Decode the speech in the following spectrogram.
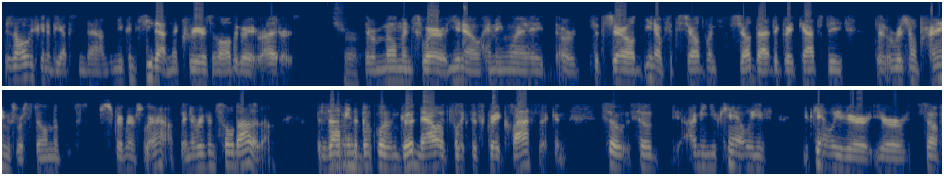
there's always going to be ups and downs, and you can see that in the careers of all the great writers. Sure. There were moments where, you know, Hemingway or Fitzgerald, you know, Fitzgerald, when Fitzgerald died, The Great Gatsby, the original printings were still in the Scribner's warehouse. They never even sold out of them. Does that mean the book wasn't good? Now it's like this great classic. And so, so, I mean, you can't leave, you can't leave your, self,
